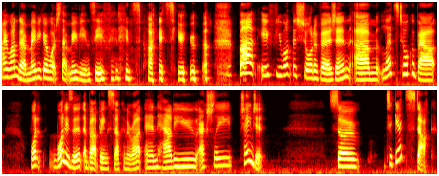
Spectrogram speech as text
I wonder, maybe go watch that movie and see if it inspires you. but if you want the shorter version, um, let's talk about what what is it about being stuck in a rut and how do you actually change it? So, to get stuck,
